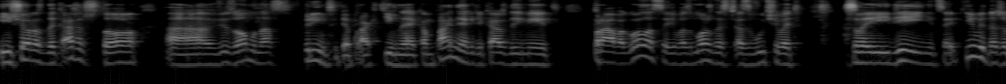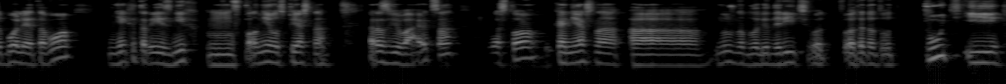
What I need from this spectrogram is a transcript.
и еще раз докажет, что э, Визом у нас в принципе проактивная компания, где каждый имеет право голоса и возможность озвучивать свои идеи и инициативы. Даже более того, некоторые из них вполне успешно развиваются, за что, конечно, а, нужно благодарить вот, вот этот вот путь и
